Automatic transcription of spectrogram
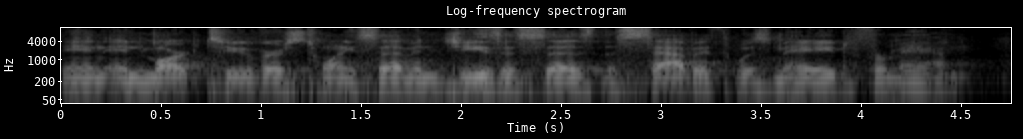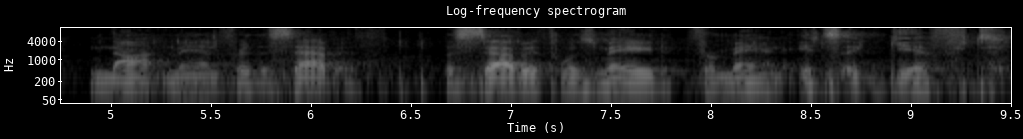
In, in Mark 2, verse 27, Jesus says, The Sabbath was made for man, not man for the Sabbath. The Sabbath was made for man. It's a gift.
